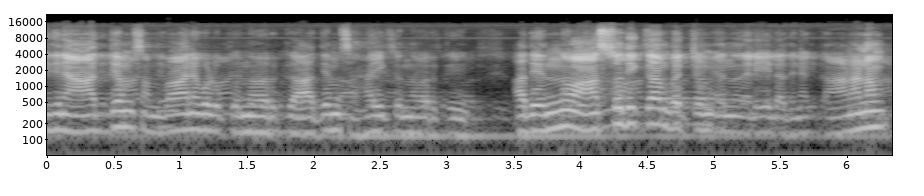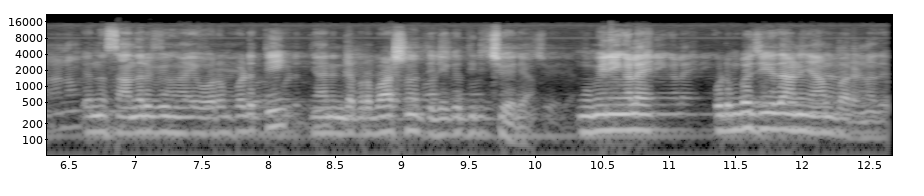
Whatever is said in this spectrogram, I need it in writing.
ഇതിനാദ്യം സംഭാവന കൊടുക്കുന്നവർക്ക് ആദ്യം സഹായിക്കുന്നവർക്ക് അതെന്നും ആസ്വദിക്കാൻ പറ്റും എന്ന നിലയിൽ അതിനെ കാണണം എന്ന് സാന്ദർഭികമായി ഓർമ്മപ്പെടുത്തി ഞാൻ എന്റെ പ്രഭാഷണത്തിലേക്ക് തിരിച്ചു വരാം. മുമിനിങ്ങളെ കുടുംബജീവിതമാണ് ഞാൻ പറയണത്.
